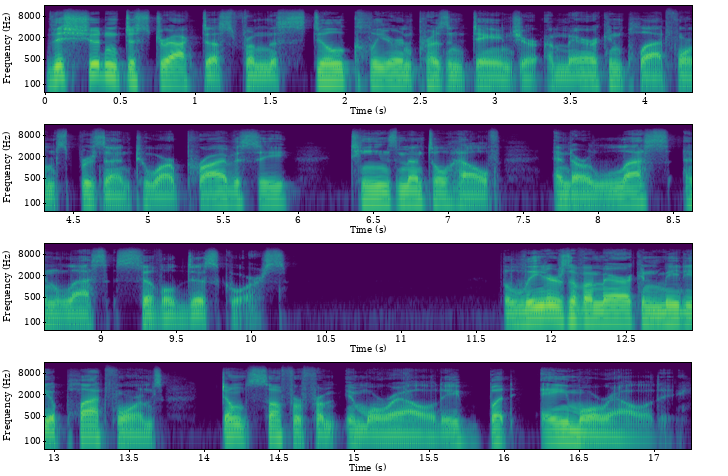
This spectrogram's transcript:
This shouldn't distract us from the still clear and present danger American platforms present to our privacy teens' mental health, and our less and less civil discourse. The leaders of American media platforms don't suffer from immorality, but amorality,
